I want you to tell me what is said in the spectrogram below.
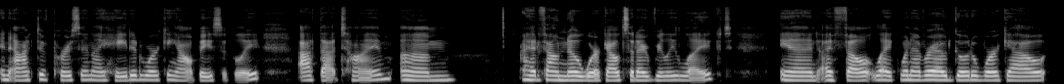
an active person. I hated working out basically at that time. Um, I had found no workouts that I really liked. And I felt like whenever I would go to work out,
